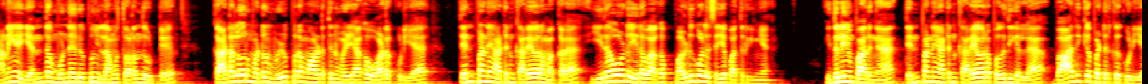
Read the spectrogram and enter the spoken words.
அணையை எந்த முன்னெடுப்பும் இல்லாமல் திறந்து விட்டு கடலூர் மற்றும் விழுப்புரம் மாவட்டத்தின் வழியாக ஓடக்கூடிய தென்பண்ணை ஆற்றின் கரையோர மக்களை இரவோடு இரவாக படுகொலை செய்ய பார்த்துருக்கீங்க. இதுலேயும் பாருங்கள் தென்பண்ணை ஆற்றின் கரையோர பகுதிகளில் பாதிக்கப்பட்டிருக்கக்கூடிய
